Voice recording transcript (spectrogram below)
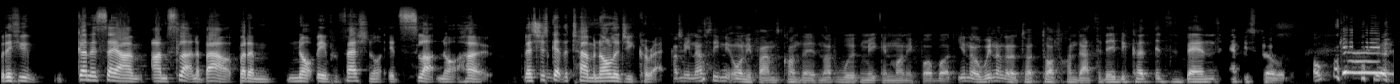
But if you're gonna say I'm I'm slutting about, but I'm not being professional, it's slut, not hoe. Let's just get the terminology correct. I mean, I've seen the OnlyFans content is not worth making money for, but you know, we're not going to touch on that today because it's Ben's episode. Okay.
